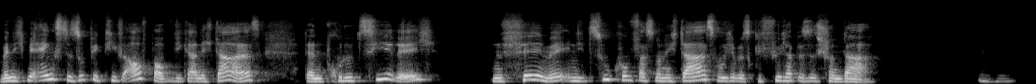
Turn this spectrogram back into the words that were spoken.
Wenn ich mir Ängste subjektiv aufbaue, die gar nicht da ist, dann produziere ich Filme in die Zukunft, was noch nicht da ist, wo ich aber das Gefühl habe, es ist schon da. Mhm.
